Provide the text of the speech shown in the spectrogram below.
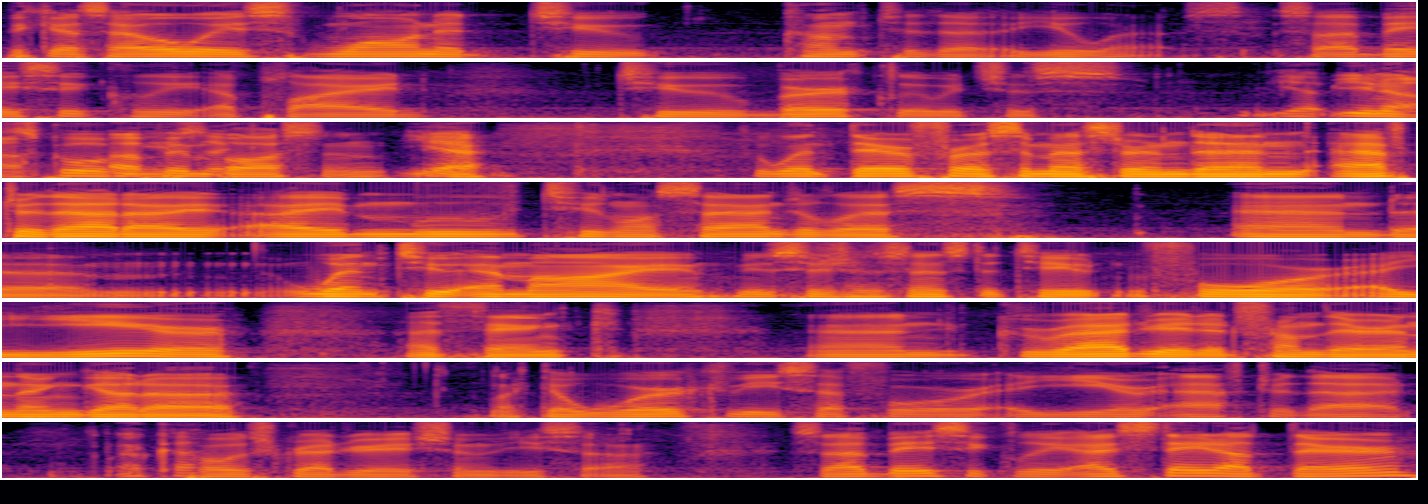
because I always wanted to come to the U.S., so I basically applied to Berklee, which is Yep. you know School up Music. in Boston. Yeah. Yeah. So went there for a semester, and then after that, I I moved to Los Angeles and um, went to MI Musicians Institute for a year, I think, and graduated from there, and then got a like a work visa for a year after that, Okay. post graduation visa. So I basically I stayed out there,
